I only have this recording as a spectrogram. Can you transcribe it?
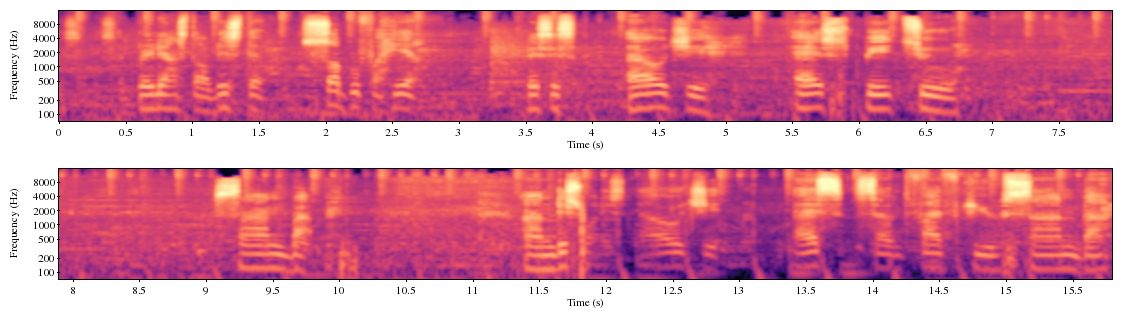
It's, it's brilliant stuff. This is the subwoofer here. This is LG SP2 soundbar and this one is LG S75Q soundbar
